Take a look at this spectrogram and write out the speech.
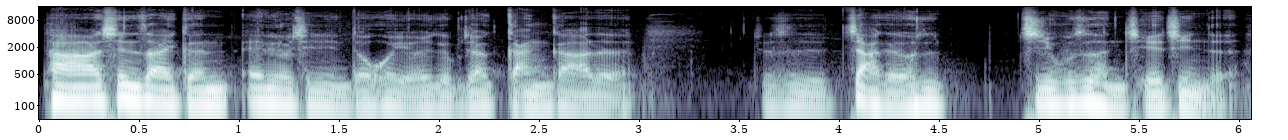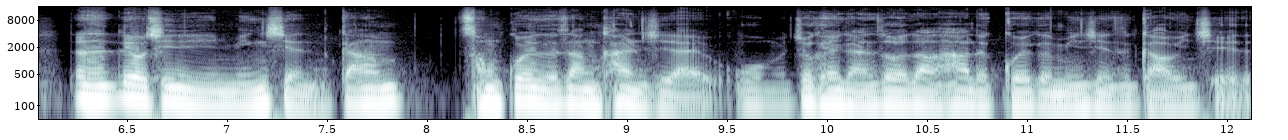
它现在跟 A 六七零都会有一个比较尴尬的，就是价格都是几乎是很接近的。但是六七零明显刚刚从规格上看起来，我们就可以感受到它的规格明显是高一阶的。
